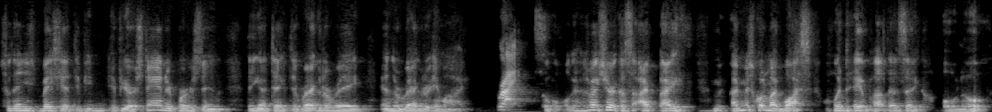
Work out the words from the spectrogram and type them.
So then you basically, if you if you're a standard person, then you got to take the regular rate and the regular MI. Right. Cool. Okay. Let's make sure because I I I misquoted my boss one day about that, saying, "Oh no."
